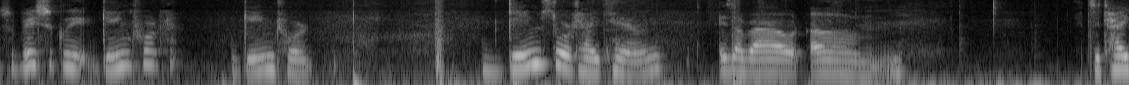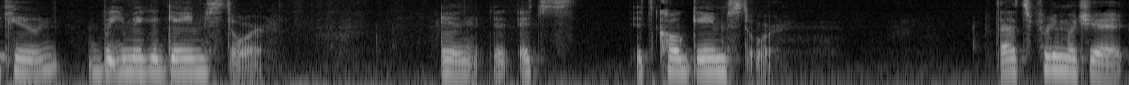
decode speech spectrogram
So basically, Game Tour, Game Tour, Game Store Tycoon is about um, it's a tycoon, but you make a game store, and it, it's it's called Game Store. That's pretty much it.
